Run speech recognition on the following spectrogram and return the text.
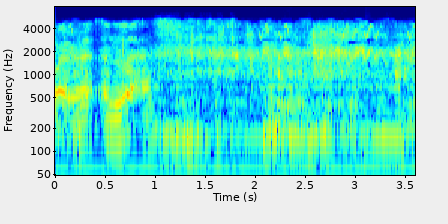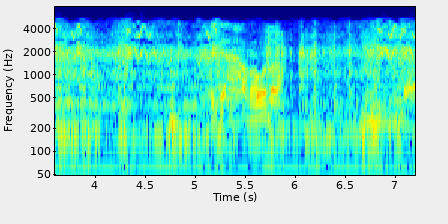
Wait a minute, unless... Is it out of order? No.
